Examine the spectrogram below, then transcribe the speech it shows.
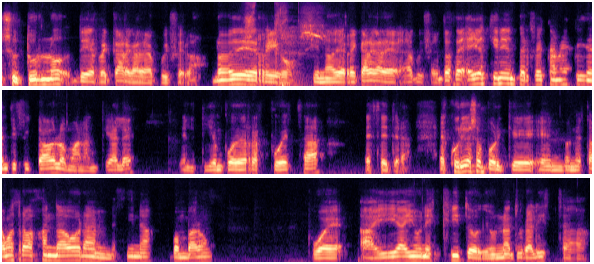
su turno de recarga de acuíferos, no de riego, sino de recarga de acuíferos. Entonces, ellos tienen perfectamente identificados los manantiales, el tiempo de respuesta, etcétera. Es curioso porque en donde estamos trabajando ahora, en Vecina, Bombarón, pues ahí hay un escrito de un naturalista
